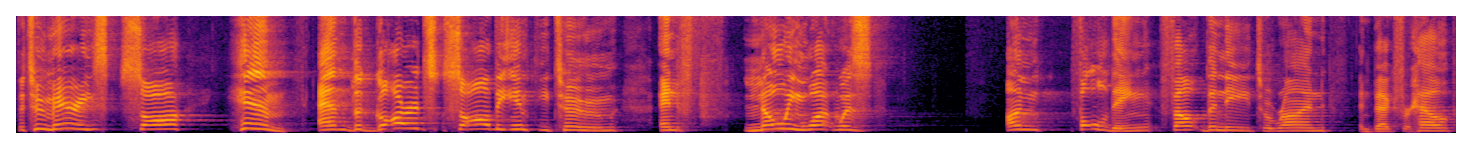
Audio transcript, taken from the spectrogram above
the two Marys saw him, and the guards saw the empty tomb, and knowing what was unfolding, felt the need to run and beg for help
